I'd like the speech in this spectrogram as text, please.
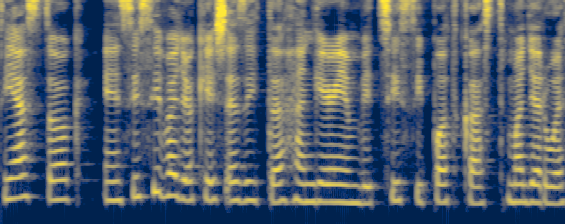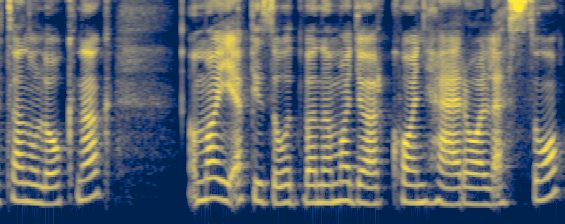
Sziasztok! Én Sisi vagyok, és ez itt a Hungarian with Sisi podcast magyarul tanulóknak. A mai epizódban a magyar konyháról lesz szó.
